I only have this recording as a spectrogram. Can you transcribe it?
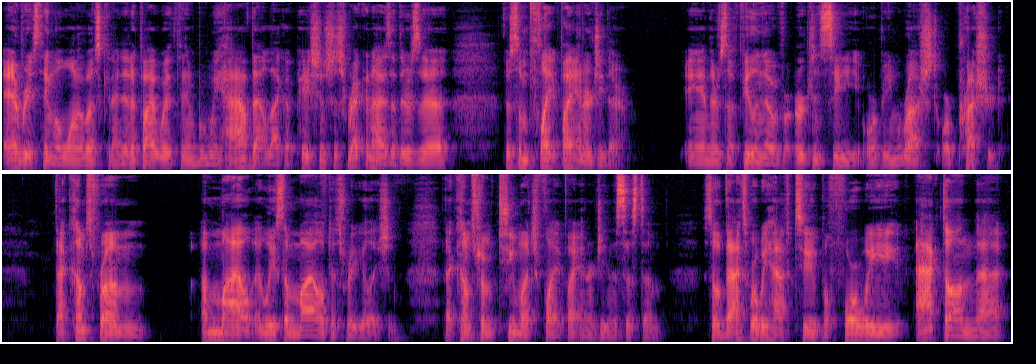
every single one of us can identify with, and when we have that lack of patience, just recognize that there's a there's some flight fight energy there, and there's a feeling of urgency or being rushed or pressured. That comes from a mild, at least a mild dysregulation. That comes from too much flight fight energy in the system. So that's where we have to, before we act on that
